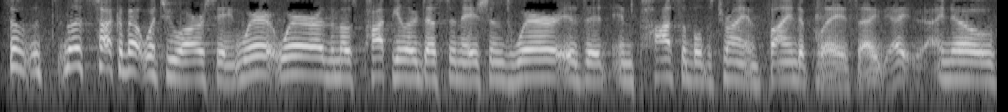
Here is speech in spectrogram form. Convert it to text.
So let's talk about what you are seeing. Where, where are the most popular destinations? Where is it impossible to try and find a place? I, I, I know,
